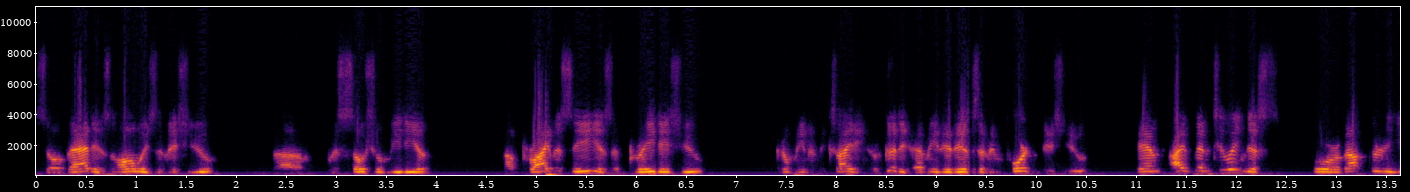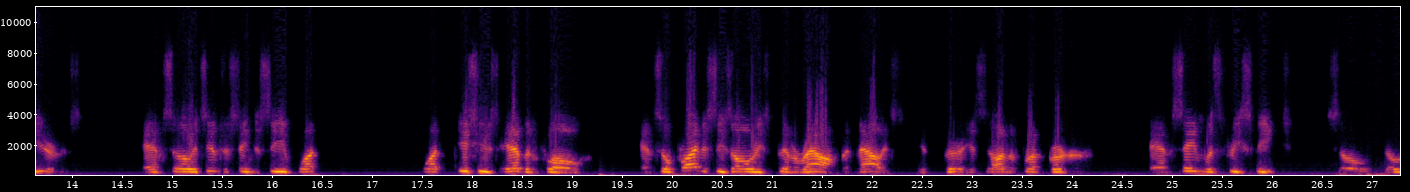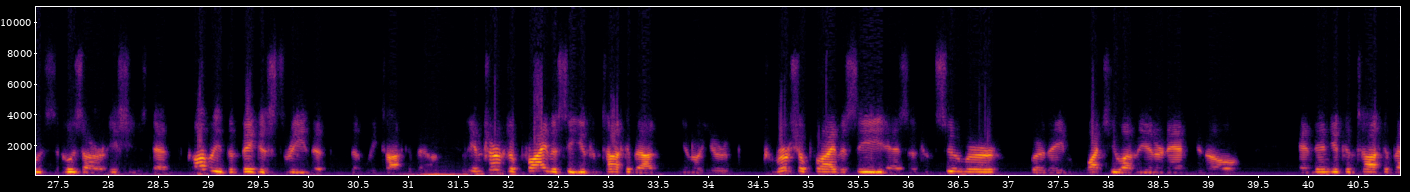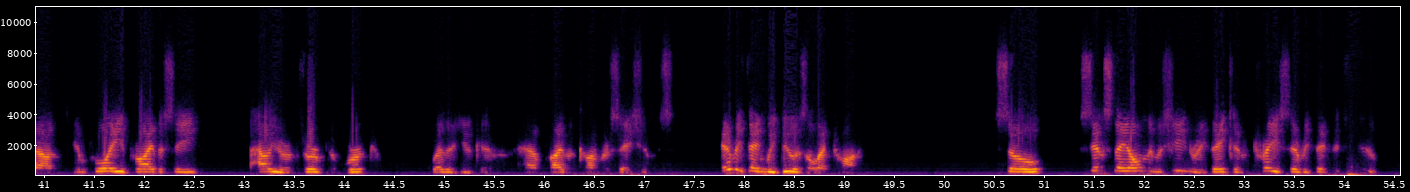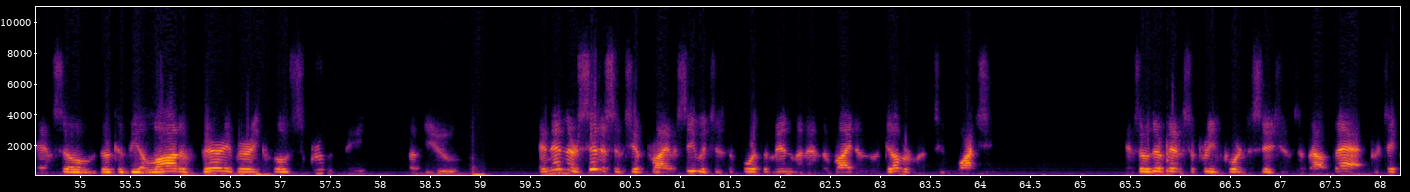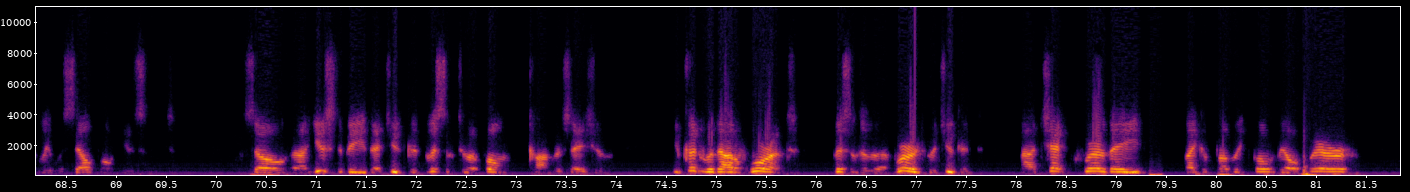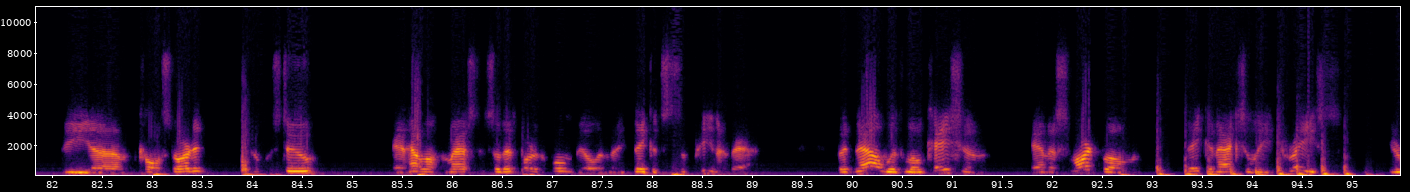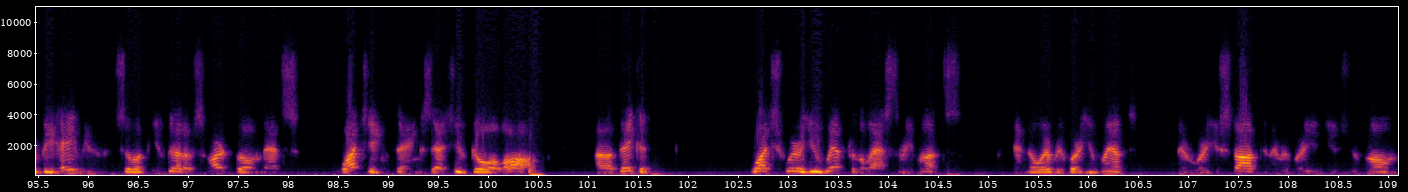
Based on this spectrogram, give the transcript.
so that is always an issue um, with social media uh, privacy is a great issue. I don't mean an exciting or good. I mean it is an important issue, and I've been doing this for about 30 years, and so it's interesting to see what what issues ebb and flow. And so privacy's always been around, but now it's it's very it's on the front burner. And same with free speech. So those those are issues that probably the biggest three that, that we talk about. In terms of privacy, you can talk about you know your commercial privacy as a consumer, where they watch you on the internet, you know, and then you can talk about employee privacy, how you're observed at work, whether you can have private conversations. Everything we do is electronic. So since they own the machinery, they can trace everything that you do. And so there could be a lot of very, very close scrutiny of you. And then there's citizenship privacy, which is the Fourth Amendment and the right of the government to watch you. And so there have been Supreme Court decisions about that, particularly with cell phone usage. So uh, it used to be that you could listen to a phone conversation. You couldn't, without a warrant, listen to the words, but you could uh, check where they, like a public phone bill, where the um, call started, it was to, and how long it lasted. So that's part of the phone bill, and they, they could subpoena that. But now with location and a smartphone, they can actually trace your behavior. So if you've got a smartphone that's watching things as you go along, uh, they could watch where you went for the last three months and know everywhere you went, everywhere you stopped, and everywhere you used your phone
